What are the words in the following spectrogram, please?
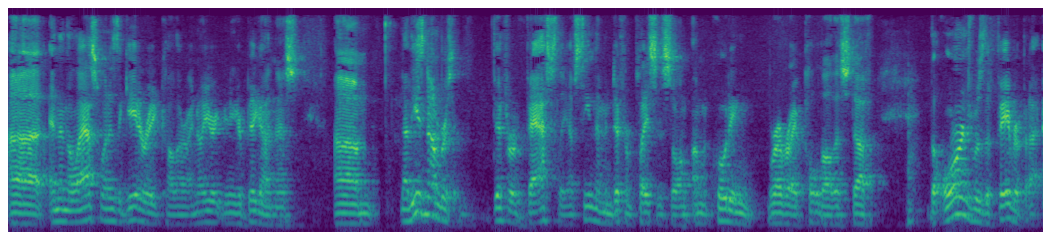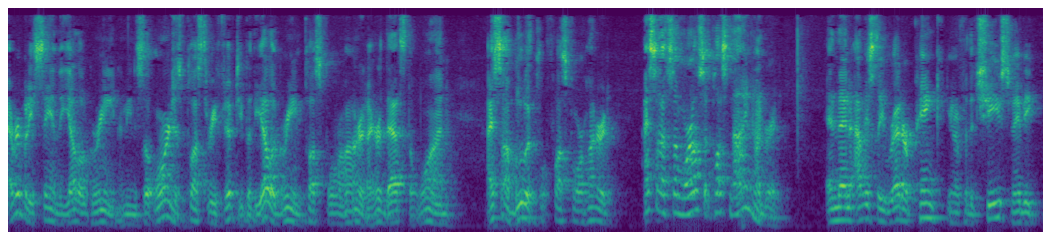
Uh, and then the last one is the Gatorade color. I know you're you're big on this. Um, now these numbers differ vastly. I've seen them in different places, so I'm, I'm quoting wherever I pulled all this stuff. The orange was the favorite, but everybody's saying the yellow green. I mean, so orange is plus 350, but the yellow green plus 400. I heard that's the one. I saw blue at plus 400. I saw it somewhere else at plus 900. And then obviously red or pink, you know, for the Chiefs, maybe,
